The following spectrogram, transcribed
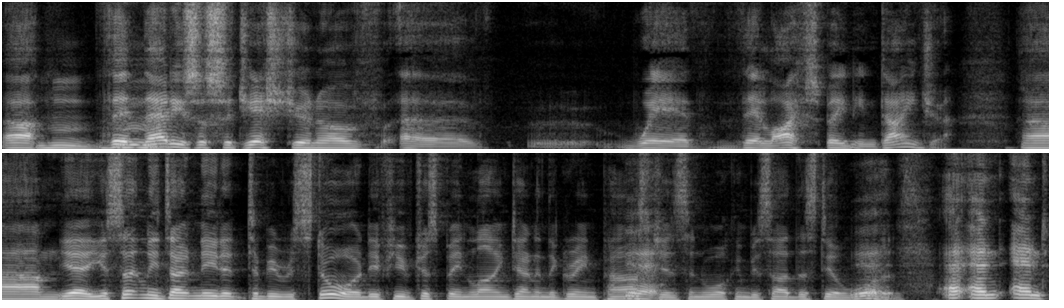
uh, then that is a suggestion of uh, where their life's been in danger. Um, Yeah, you certainly don't need it to be restored if you've just been lying down in the green pastures and walking beside the still Yeah. waters. And, and and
